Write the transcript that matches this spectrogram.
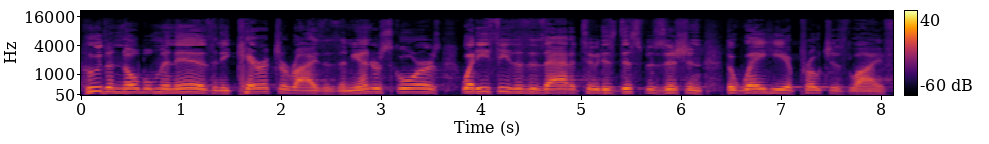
who the nobleman is, and he characterizes him. He underscores what he sees as his attitude, his disposition, the way he approaches life.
